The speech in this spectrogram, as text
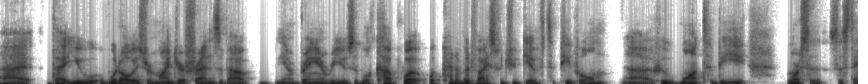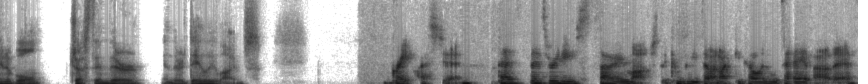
uh, that you would always remind your friends about you know bringing a reusable cup. What what kind of advice would you give to people uh, who want to be more su- sustainable just in their in their daily lives great question. There's there's really so much that can be done. I could go on all day about this,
